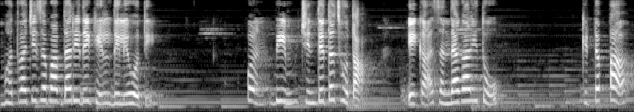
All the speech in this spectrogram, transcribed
महत्वाची जबाबदारी देखील दिली होती. पण भीम चिंतेतच होता. एका संध्याकाळी तो किट्टप्पा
